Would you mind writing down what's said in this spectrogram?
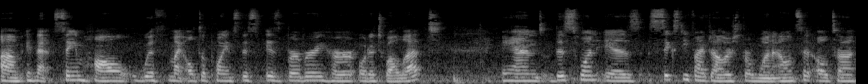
um, in that same haul with my Ulta points. This is Burberry Her Eau de Toilette. And this one is $65 for one ounce at Ulta.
